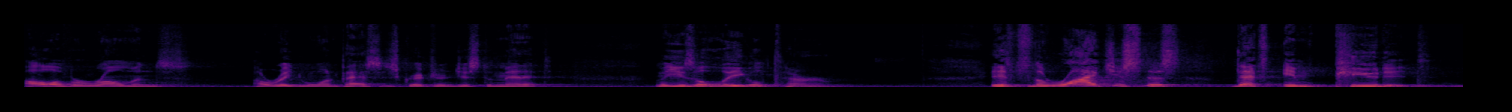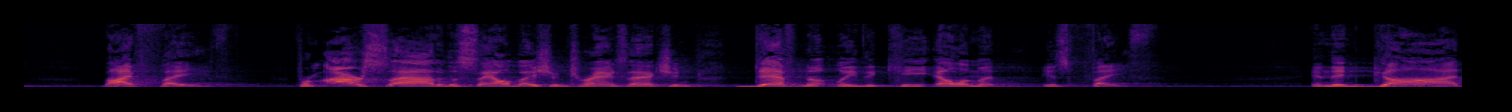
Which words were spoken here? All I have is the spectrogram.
all over Romans. I'll read you one passage of scripture in just a minute. Let me use a legal term. It's the righteousness that's imputed by faith. From our side of the salvation transaction, definitely the key element is faith. And then God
